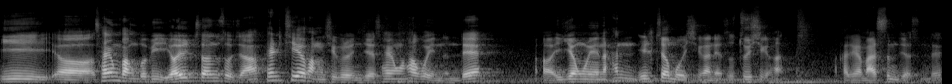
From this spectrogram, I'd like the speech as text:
이 어, 사용 방법이 열전 소자 펠티어 방식을 이제 사용하고 있는데 어, 이 경우에는 한 1.5시간에서 2시간 아까 제가 말씀드렸습니다.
